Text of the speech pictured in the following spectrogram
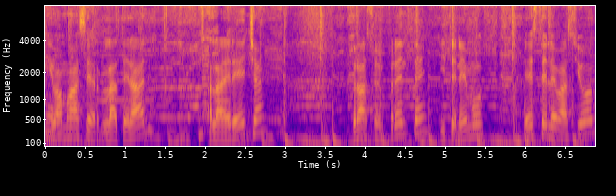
Y vamos a hacer lateral a la derecha, brazo enfrente y tenemos esta elevación.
